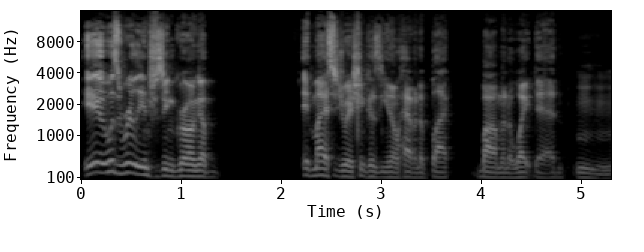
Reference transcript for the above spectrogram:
it was really interesting growing up in my situation because you know having a black mom and a white dad hmm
